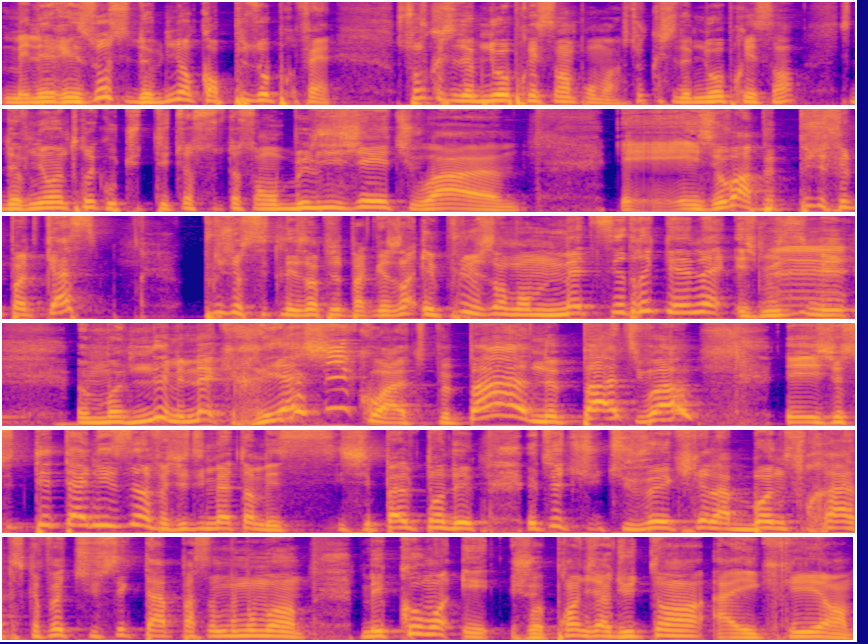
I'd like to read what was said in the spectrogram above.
mais les réseaux, c'est devenu encore plus. oppre- Enfin, je trouve que c'est devenu oppressant pour moi. Je trouve que c'est devenu oppressant. C'est devenu un truc où tu te sens obligé, tu vois. Et, et je vois, un peu plus je fais le podcast, plus je cite les gens, plus je parle les gens, et plus les gens vont me mettre Cédric, et, et je me dis, mais à un moment donné, mais mec, réagis, quoi. Tu peux pas ne pas, tu vois. Et je suis tétanisé, en fait. Je dis, mais attends, mais j'ai pas le temps de. Et tu sais, tu, tu veux écrire la bonne phrase, parce qu'en fait, tu sais que tu as passé un bon moment. Mais comment. Et je prends déjà du temps à écrire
